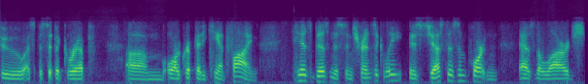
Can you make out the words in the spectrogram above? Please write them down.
to a specific grip um, or a grip that he can't find. His business intrinsically is just as important as the large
